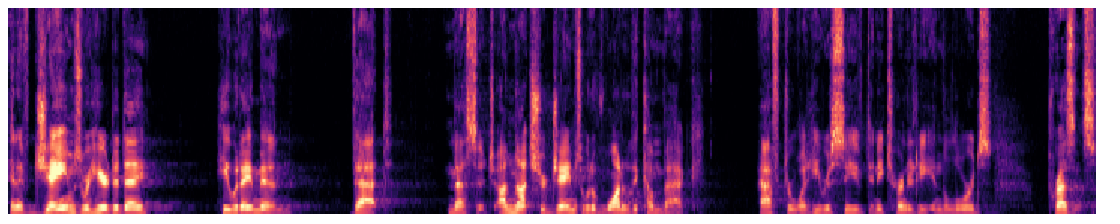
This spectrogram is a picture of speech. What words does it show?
And if James were here today, he would amen that message. I'm not sure James would have wanted to come back after what he received in eternity in the Lord's presence.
